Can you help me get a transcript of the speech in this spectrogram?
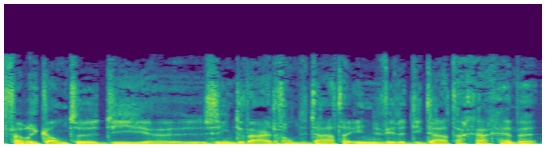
fabrikanten die uh, zien de waarde van die data in, willen die data graag hebben.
